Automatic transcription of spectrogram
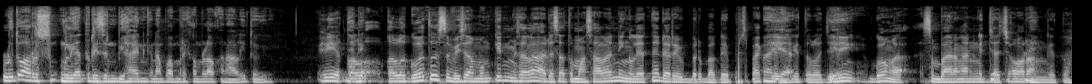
lu tuh harus ngelihat reason behind kenapa mereka melakukan hal itu gitu. Iya, kalau kalau gue tuh sebisa mungkin misalnya ada satu masalah nih ngelihatnya dari berbagai perspektif Ah, iya. gitu loh. Jadi gue nggak sembarangan ngejudge orang gitu.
